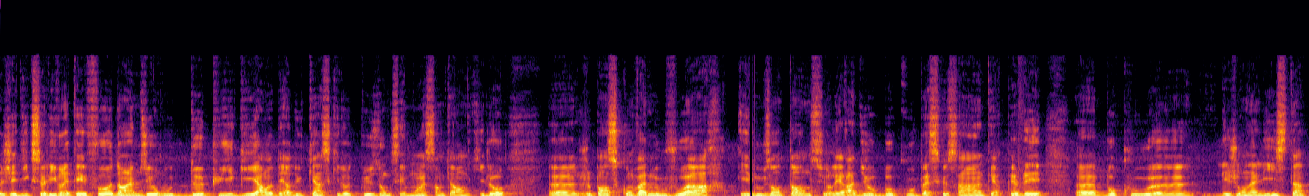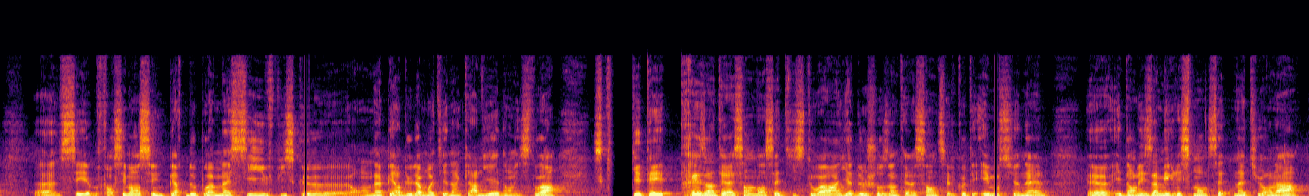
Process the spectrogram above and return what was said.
j'ai dit que ce livre était faux dans la mesure où depuis, Guy a reperdu 15 kilos de plus, donc c'est moins 140 kilos. Euh, je pense qu'on va nous voir et nous entendre sur les radios beaucoup parce que ça a interpellé euh, beaucoup euh, les journalistes. c'est forcément c'est une perte de poids massive puisque on a perdu la moitié d'un carnier dans l'histoire. Ce qui était très intéressant dans cette histoire, il y a deux choses intéressantes, c'est le côté émotionnel et dans les amaigrissements de cette nature-là,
